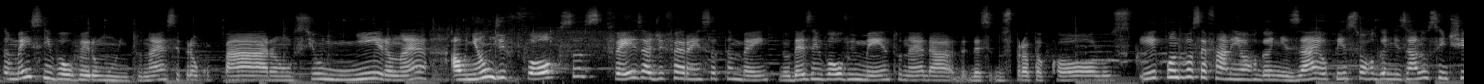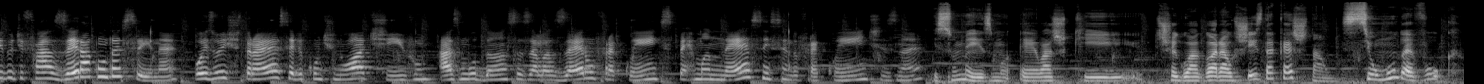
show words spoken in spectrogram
também se envolveram muito, né? Se preocuparam, se uniram, né? A união de forças fez a diferença também no desenvolvimento, né, da, desse, dos protocolos. E quando você fala em organizar, eu penso organizar no sentido de fazer acontecer, né? Pois o estresse ele continua ativo, as mudanças elas eram frequentes, permanecem sendo frequentes, né? Isso mesmo. É, eu acho que chegou agora ao X da questão. Se o mundo é VUCA,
